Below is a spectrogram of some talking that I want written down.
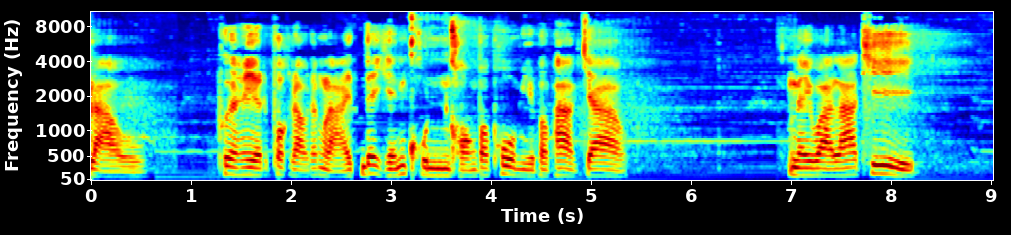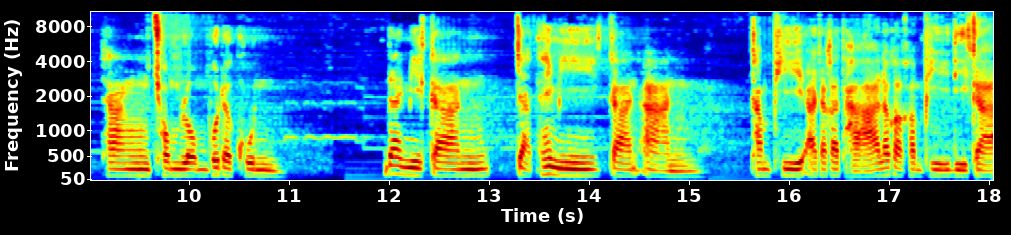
กล่าว เพื่อให้พวกเราทั้งหลายได้เห็นคุณของพระผู้มีพระภาคเจ้า ในวาระที่ทางชมรมพุทธคุณ ได้มีการ จัดให้มีการอ่านคำพีอัตถกถาแล้วก็คำพีดีกา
